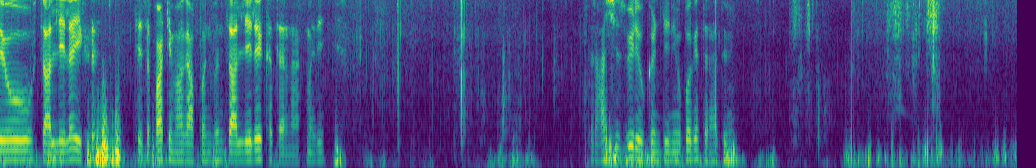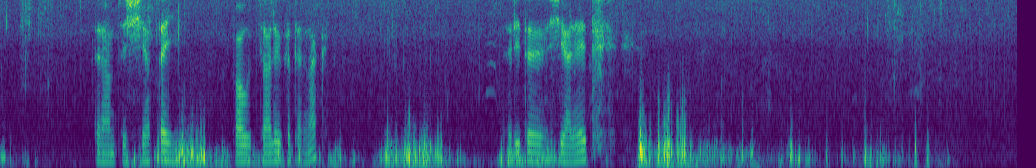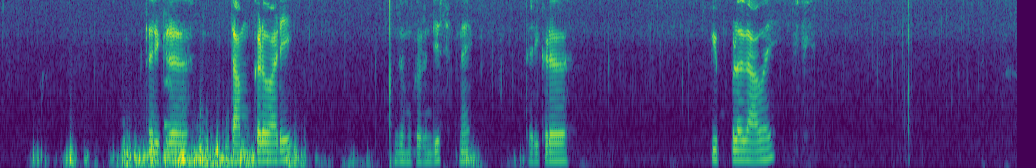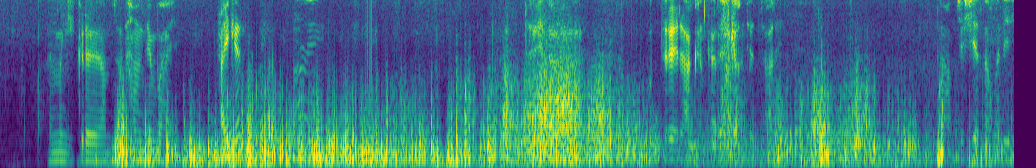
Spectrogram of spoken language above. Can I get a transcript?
तर चाललेला आहे इकडं. त्याचा पाठीमाग आपण पण चाललेलो आहे खतरनाकमध्ये. तर अशीच व्हिडिओ कंटिन्यू बघत राहा तुम्ही. तर आमचं शेत आहे. पाऊस चालू आहे खतरनाक. तर इथं शियाळे आहेत. तर इकडं तामकडवाडी झूम करून दिसत नाही. तर इकडं पिपळं गाव आहे. आणि मग इकडं आमचा नामदेव आहे. आहे का तर इथं कुत्रे राखण करायचं काम त्यात चालेल तर आमच्या शेतामध्ये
